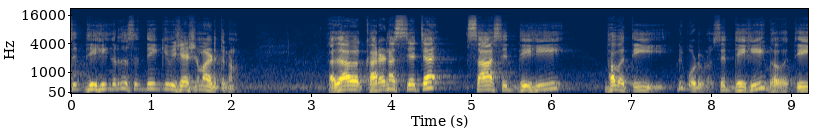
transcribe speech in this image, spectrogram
சித்திகிங்கிறது சித்திக்கு விசேஷமாக எடுத்துக்கணும். அதாவது கரணசியச்ச சா சித்திகி பவதி. இப்படி போட்டுக்கணும். சித்திகி பவதி.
